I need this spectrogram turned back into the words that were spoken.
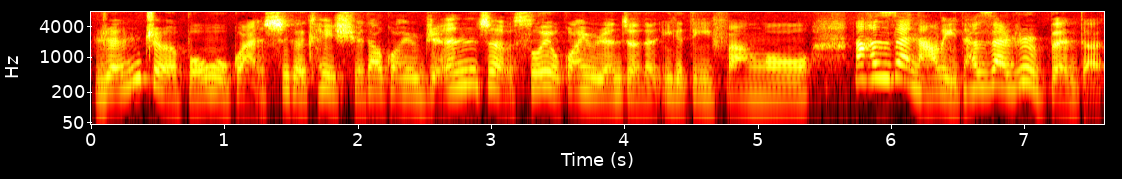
忍者博物馆，是个可以学到关于忍者所有关于忍者的一个地方哦。那它是在哪里？它是在日本的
